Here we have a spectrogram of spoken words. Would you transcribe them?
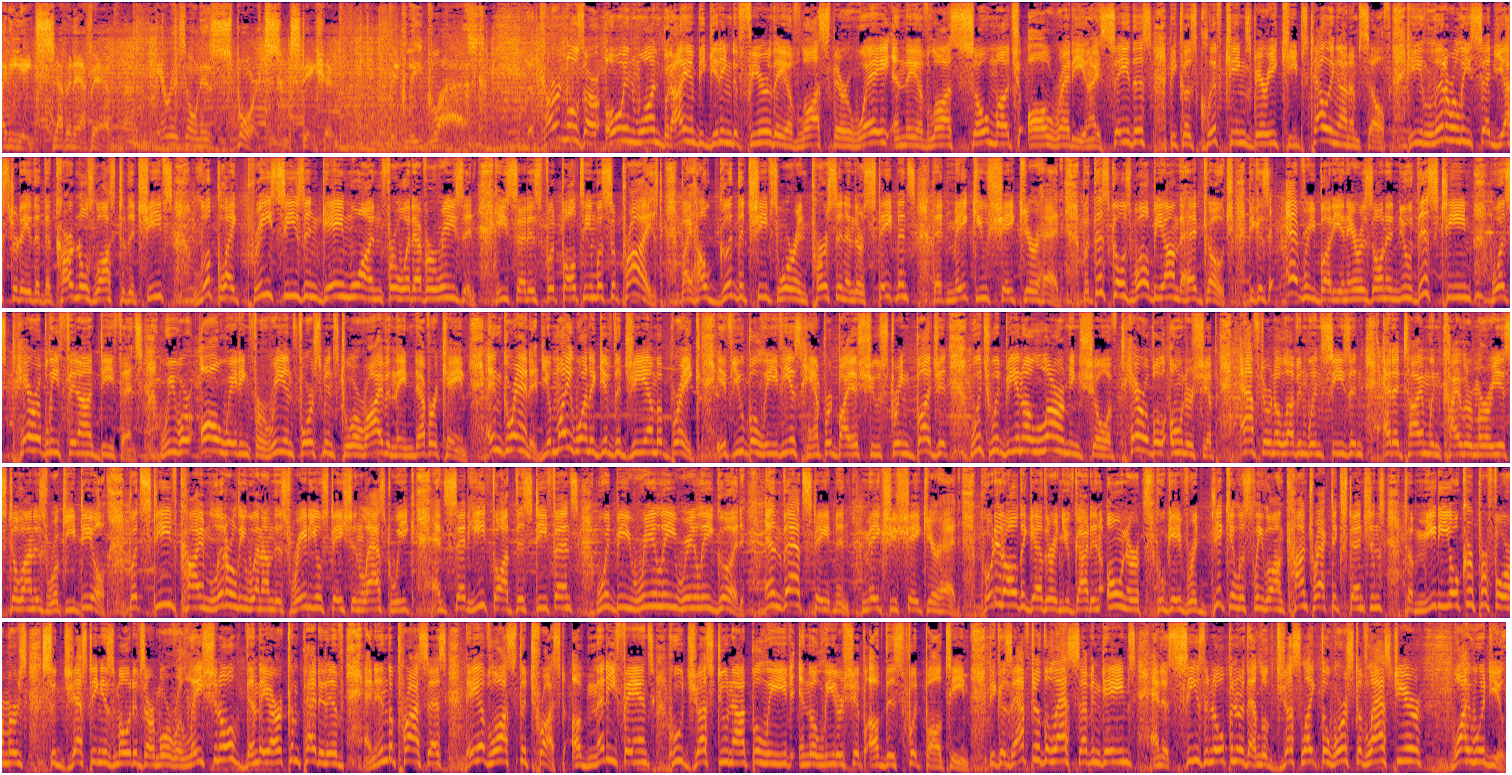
98.7 FM, Arizona's sports station. Bickley Blast. The Cardinals are 0 1, but I am beginning to fear they have lost their way and they have lost so much already. And I say this because Cliff Kingsbury keeps telling on himself. He literally said yesterday that the Cardinals lost to the Chiefs looked like preseason game one for whatever reason. He said his football team was surprised by how good the Chiefs were in person and their statements that make you shake your head. But this goes well beyond the head coach because everybody in Arizona knew this team was terribly thin on defense. We were all waiting for reinforcements to arrive and they never came. And granted, you might want to give the GM a break if you believe he is hampered by a shoestring budget, which would be an alarming show of terrible ownership after an 11 win season at a time when Kyler Murray is still on his rookie deal. But Steve Keim literally went on this radio station last week and said he thought this defense would be really, really good. And that statement makes you shake your head. Put it all together, and you've got an owner who gave ridiculously long contract extensions to mediocre performers, suggesting his motives are more relational than they are competitive. And in the process, they have lost the trust of many fans who just do not believe in the leadership of this football team. Because after the last seven games and a season opener that looked just like the worst of last year, why would you?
